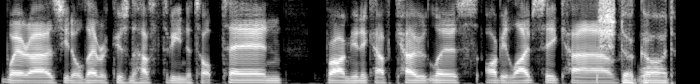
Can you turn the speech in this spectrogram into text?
Whereas, you know, Leverkusen have three in the top 10, Bayern Munich have countless, RB Leipzig have. Stuttgart.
